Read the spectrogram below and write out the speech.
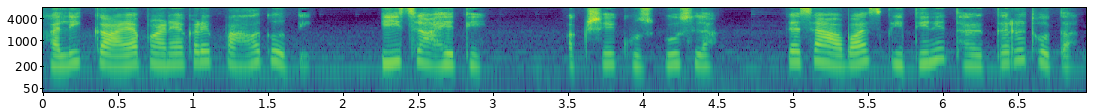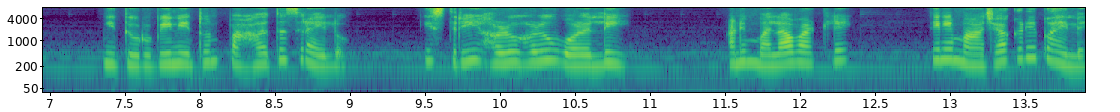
खाली काळ्या पाण्याकडे पाहत होती. तीच आहे ती. अक्षय खुसबुसला त्याचा आवाज भीतीने थरथरत होता. मी दुर्बिणीतून पाहतच राहिलो. ती स्त्री हळूहळू वळली आणि मला वाटले तिने माझ्याकडे पाहिले.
